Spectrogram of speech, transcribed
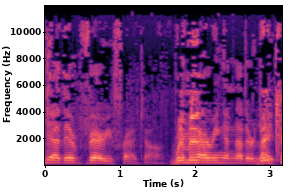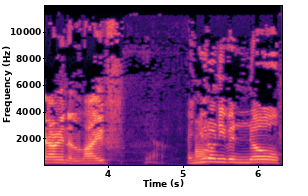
yeah, they're very fragile. Women- they're carrying another life. They're carrying a life. Yeah. And you don't even know,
